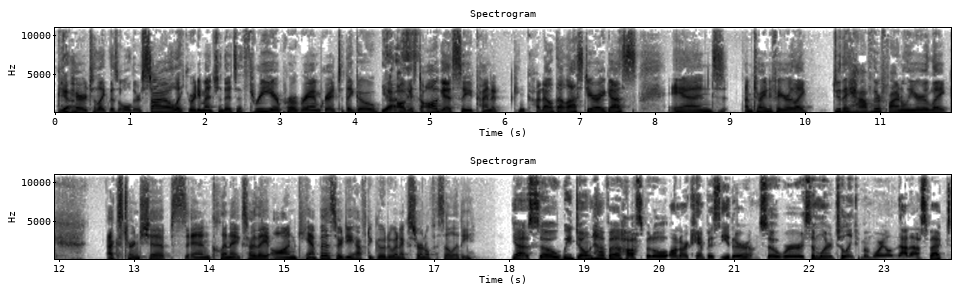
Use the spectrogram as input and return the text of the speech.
compared yeah. to like this older style. Like you already mentioned, that it's a three year program. Granted, they go yes. August to August. So you kind of can cut out that last year, I guess. And I'm trying to figure like, do they have their final year like externships and clinics? Are they on campus or do you have to go to an external facility? Yeah, so we don't have a hospital on our campus either. Um, so we're similar to Lincoln Memorial in that aspect.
